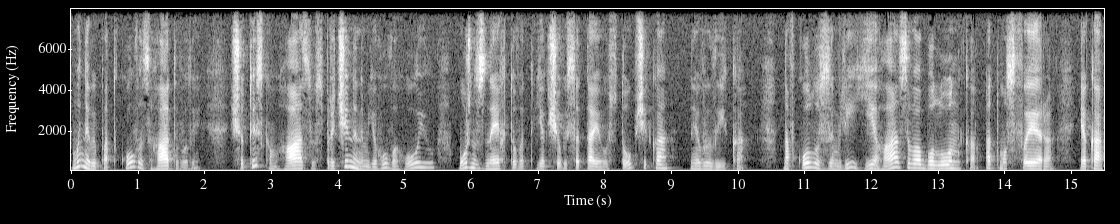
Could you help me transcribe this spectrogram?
ми не випадково згадували, що тиском газу, спричиненим його вагою, можна знехтувати, якщо висота його стовпчика невелика. Навколо Землі є газова оболонка, атмосфера, яка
